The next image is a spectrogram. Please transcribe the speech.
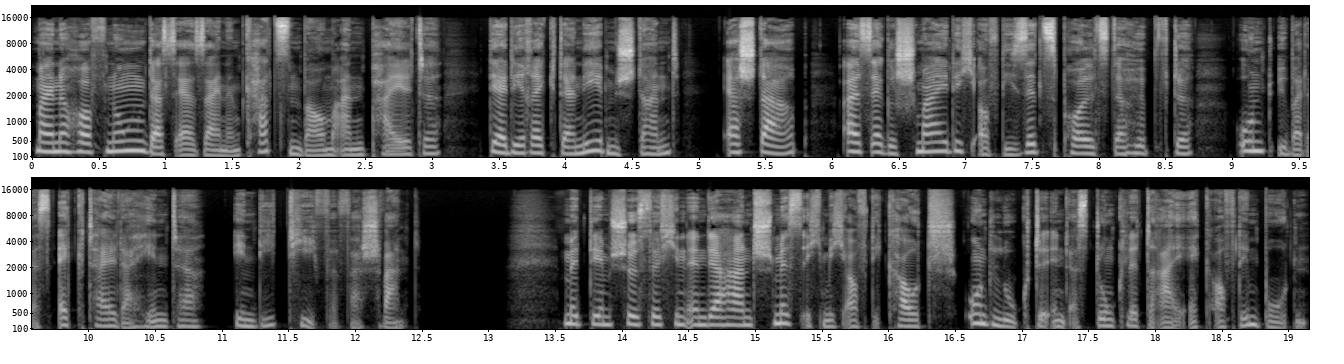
Meine Hoffnung, dass er seinen Katzenbaum anpeilte, der direkt daneben stand, erstarb, als er geschmeidig auf die Sitzpolster hüpfte und über das Eckteil dahinter in die Tiefe verschwand. Mit dem Schüsselchen in der Hand schmiss ich mich auf die Couch und lugte in das dunkle Dreieck auf dem Boden.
